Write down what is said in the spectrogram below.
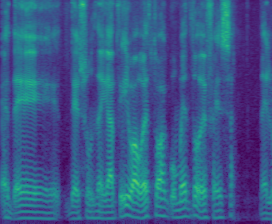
de, sus negativas o de estos argumentos de defensa, el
